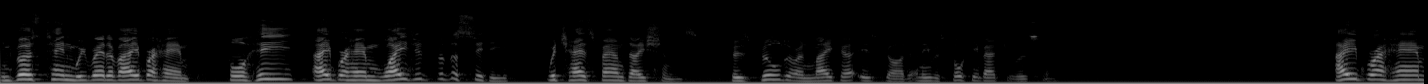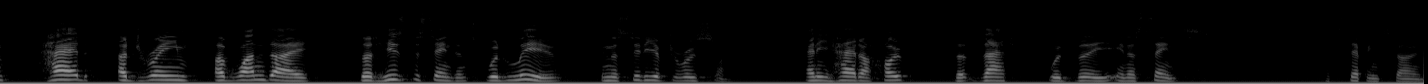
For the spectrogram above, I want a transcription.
In verse 10, we read of Abraham, for he, Abraham, waited for the city which has foundations, whose builder and maker is God. And he was talking about Jerusalem. Abraham had a dream of one day that his descendants would live in the city of Jerusalem. And he had a hope that that would be, in a sense, a stepping stone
